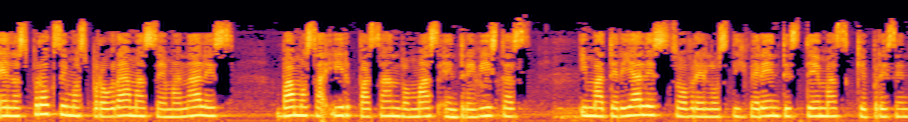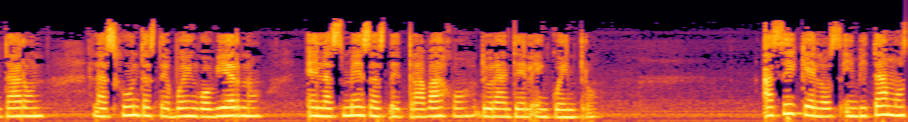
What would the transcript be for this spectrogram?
En los próximos programas semanales vamos a ir pasando más entrevistas y materiales sobre los diferentes temas que presentaron las juntas de buen gobierno en las mesas de trabajo durante el encuentro. Así que los invitamos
